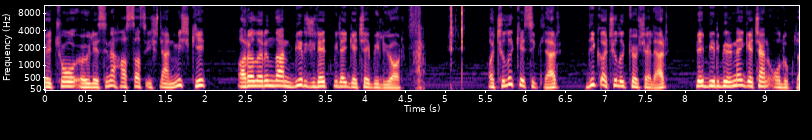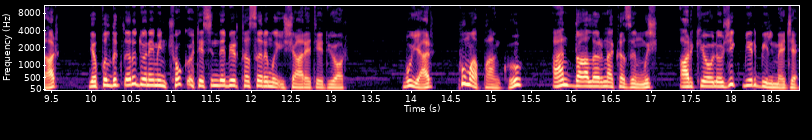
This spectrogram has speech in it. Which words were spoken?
ve çoğu öylesine hassas işlenmiş ki aralarından bir jilet bile geçebiliyor. Açılı kesikler, dik açılı köşeler ve birbirine geçen oluklar yapıldıkları dönemin çok ötesinde bir tasarımı işaret ediyor. Bu yer Puma Panku, Ant dağlarına kazınmış arkeolojik bir bilmece.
